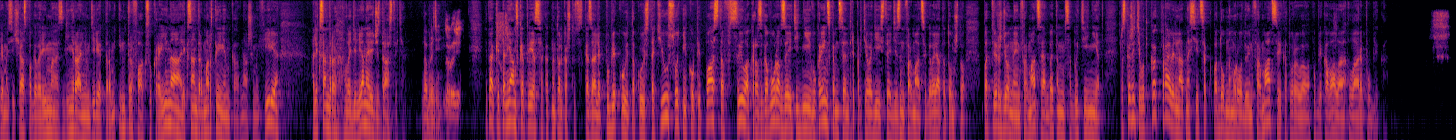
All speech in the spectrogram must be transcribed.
Прямо сейчас поговорим с генеральным директором Интерфакс Украина Александром Мартыненко в нашем эфире. Александр Владиленович, здравствуйте. Добрый день. Добрый день. Итак, итальянская пресса, как мы только что сказали, публикует такую статью, сотни копипастов, ссылок, разговоров за эти дни. В Украинском центре противодействия дезинформации говорят о том, что подтвержденной информации об этом событии нет. Расскажите, вот как правильно относиться к подобному роду информации, которую опубликовала Ла Република?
